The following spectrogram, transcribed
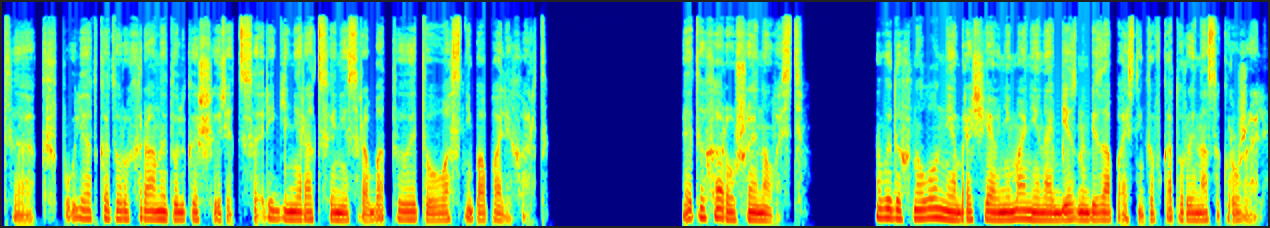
«Так, пули, от которых раны только ширятся, регенерация не срабатывает, у вас не попали, Харт. Это хорошая новость. Выдохнул он, не обращая внимания на бездну безопасников, которые нас окружали.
